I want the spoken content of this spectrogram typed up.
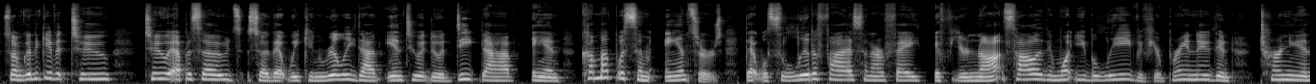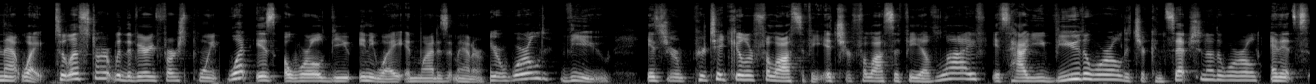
So I'm going to give it two two episodes so that we can really dive into it, do a deep dive and come up with some answers that will solidify us in our faith. If you're not solid in what you believe, if you're brand new, then turn you in that way. So let's start with the very first point. What is a worldview anyway and why does it matter? Your worldview is your particular philosophy. It's your philosophy of life. It's how you view the world. It's your conception of the world. And it's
